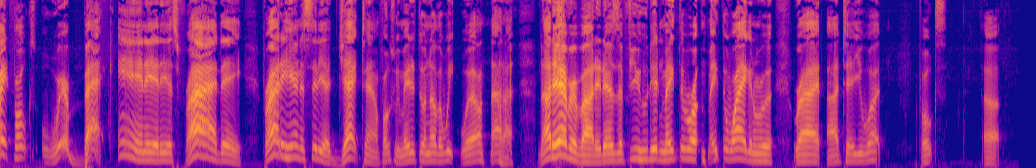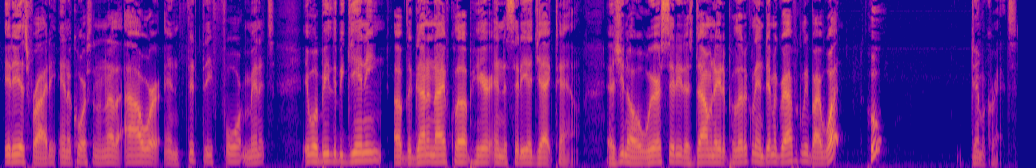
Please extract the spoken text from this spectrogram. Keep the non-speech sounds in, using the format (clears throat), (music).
right, folks, we're back, and it is Friday. Friday here in the city of Jacktown, folks. We made it through another week. Well, (laughs) not a, not everybody. There's a few who didn't make the make the wagon ride. I tell you what, folks, uh, it is Friday, and of course, in another hour and 54 minutes, it will be the beginning of the Gun and Knife Club here in the city of Jacktown. As you know, we're a city that's dominated politically and demographically by what? Democrats.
